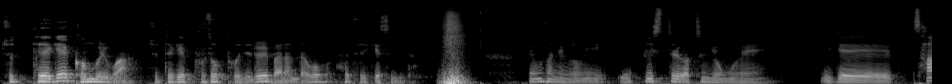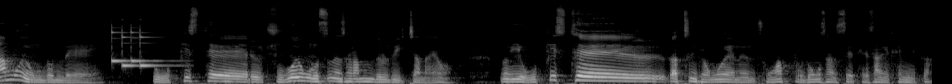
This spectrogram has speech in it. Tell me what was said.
주택의 건물과 주택의 부속 토지를 말한다고 할 수 있겠습니다. 세무사님 그럼 이 오피스텔 같은 경우에 이게 사무 용도인데 그 오피스텔을 주거용으로 쓰는 사람들도 있잖아요. 그럼 이 오피스텔 같은 경우에는 종합부동산세 대상이 됩니까?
